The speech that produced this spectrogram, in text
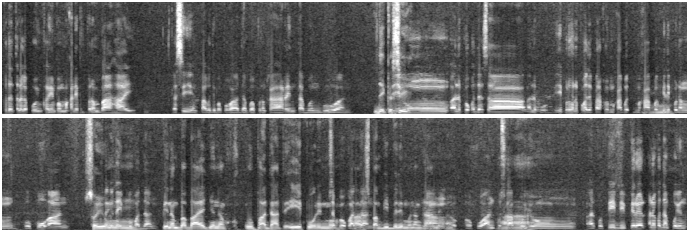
kadaan talaga po yung kami pang makalipat po ng bahay. Kasi ang pagod pa po kadaan po ng karenta, buwan-buwan. Hindi, kasi Yung ano po kada sa ano po, na po kada para ko makapag, makapagbili po ng upuan. so yung Tayo po kadan. pinambabayad nyo ng upa dati, iipunin mo Sa bukadan. tapos pambibili mo ng gamit ng upuan po sa po Ah. yung ano po TV. Pero ano kadan po yun,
